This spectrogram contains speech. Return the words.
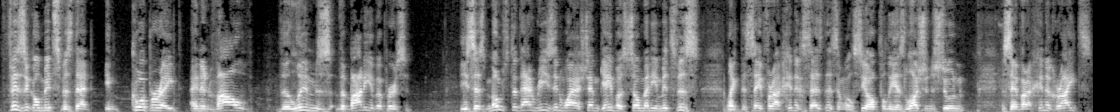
physical mitzvahs that incorporate and involve the limbs, the body of a person. He says most of that reason why Hashem gave us so many mitzvahs, like the Sefer HaChinuch says this, and we'll see hopefully his lashon soon. The Sefer HaChinuch writes,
